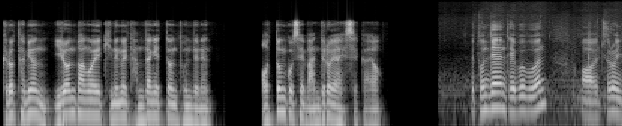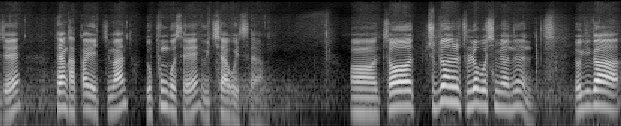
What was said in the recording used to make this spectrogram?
그렇다면 이런 방어의 기능을 담당했던 돈대는 어떤 곳에 만들어야 했을까요? 돈대는 대부분 어, 주로 이제 해안 가까이에 있지만 높은 곳에 위치하고 있어요. 어, 저 주변을 둘러보시면은 여기가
